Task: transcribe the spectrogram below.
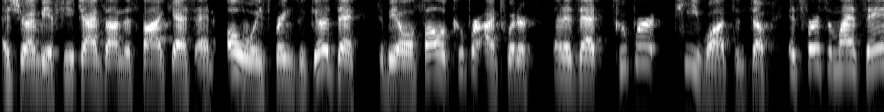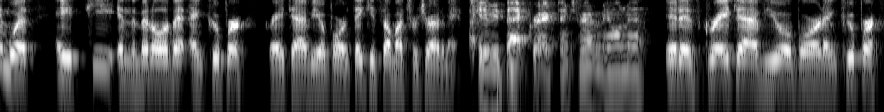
Has joined me a few times on this podcast and always brings the goods. And to be able to follow Cooper on Twitter, that is at Cooper T Watson. So it's first and last name with a T in the middle of it. And Cooper, great to have you aboard. Thank you so much for joining me. It's good to be back, Greg. Thanks for having me on, man. It is great to have you aboard. And Cooper,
